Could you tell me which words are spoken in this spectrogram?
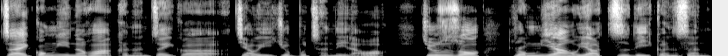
在供应的话，可能这个交易就不成立了哦。就是说，荣耀要自力更生，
